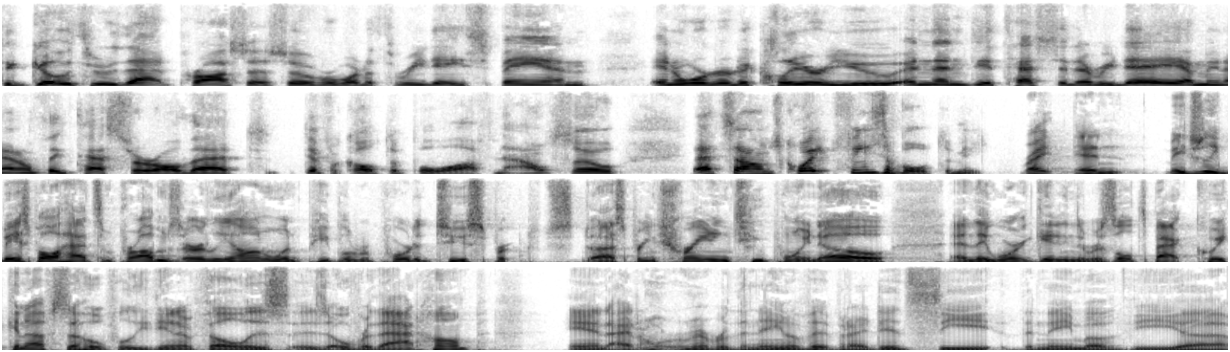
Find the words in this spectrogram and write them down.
to go through that process over what a three day span in order to clear you and then get tested every day. I mean, I don't think tests are all that difficult to pull off now. So that sounds quite feasible to me. Right. And Major League Baseball had some problems early on when people reported to spr- uh, spring training 2.0 and they weren't getting the results back quick enough. So hopefully the NFL is, is over that hump. And I don't remember the name of it, but I did see the name of the uh,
